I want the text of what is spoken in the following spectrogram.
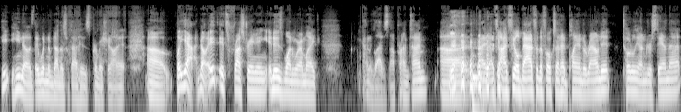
He he knows they wouldn't have done this without his permission on it. Uh, but yeah, no, it, it's frustrating. It is one where I'm like, I'm kind of glad it's not prime time. Uh, I, I, I feel bad for the folks that had planned around it. Totally understand that.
